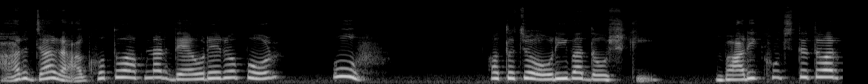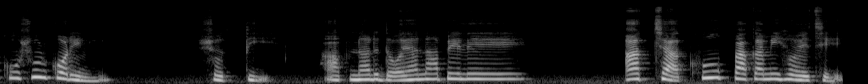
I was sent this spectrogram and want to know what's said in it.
আর যা রাগ হতো আপনার দেওরের ওপর উফ অথচ ওরই বা দোষ কি? বাড়ি খুঁজতে তো আর কসুর করেনি। সত্যি, আপনার দয়া না পেলে? আচ্ছা খুব পাকামি হয়েছে।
